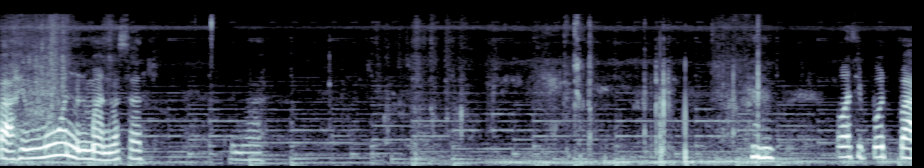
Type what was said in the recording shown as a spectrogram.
ป่าให้มันม่วนมันมันว่าซั่นเป็นว่า ว่าสิปลดป่า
